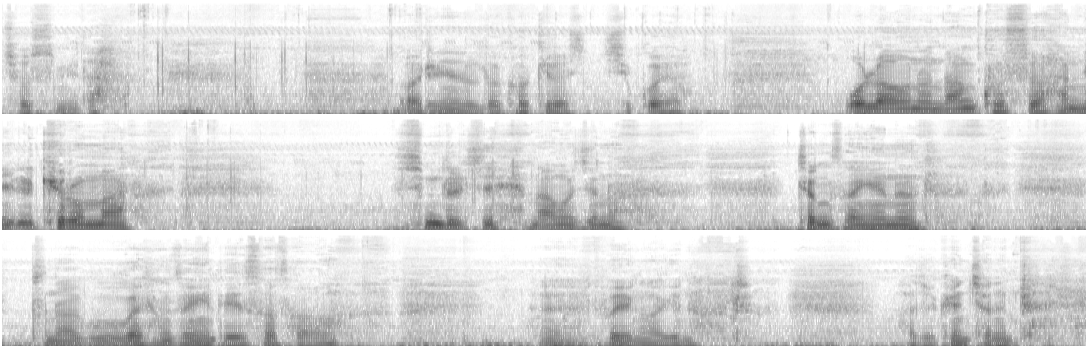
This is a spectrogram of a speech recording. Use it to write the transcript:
좋습니다. 어린이들도 걷기도 쉽고요. 올라오는 난코스 한 1km만 힘들지 나머지는 정상에는 분화구가 형성이 돼 있어서 예, 보행하기는 아주 괜찮은 편입니다.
